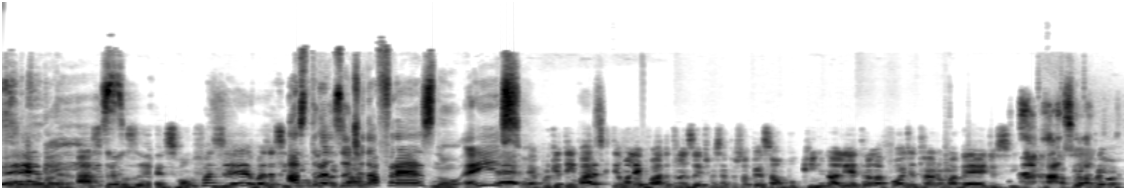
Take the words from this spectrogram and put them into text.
É, mano, as transantes, vamos fazer, mas assim... As levada. da Fresno, é isso. É, é porque tem várias que tem uma levada transante, mas se a pessoa pensar um pouquinho na letra, ela pode entrar numa bad, assim. A própria.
